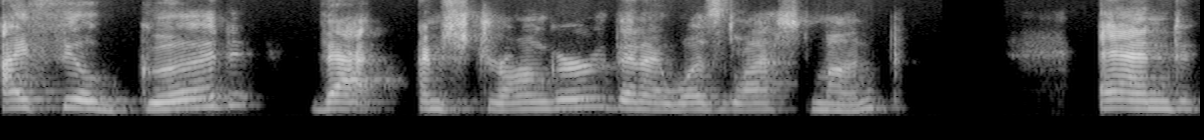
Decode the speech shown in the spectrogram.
I feel good that I'm stronger than I was last month. And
